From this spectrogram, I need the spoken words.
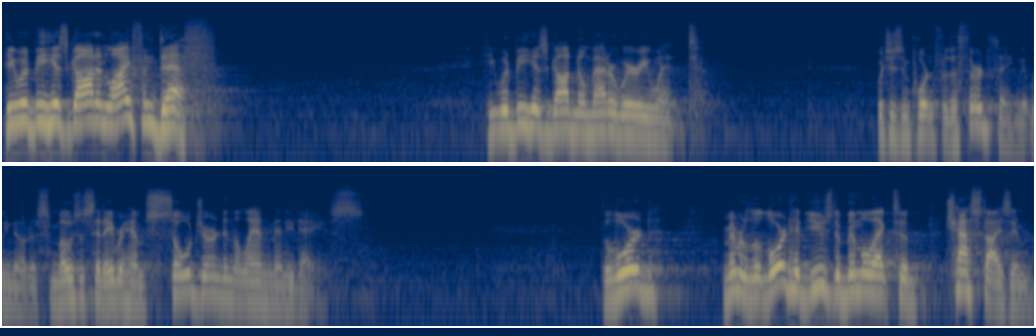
He would be his God in life and death. He would be his God no matter where he went. Which is important for the third thing that we notice. Moses said Abraham sojourned in the land many days. The Lord Remember, the Lord had used Abimelech to chastise him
